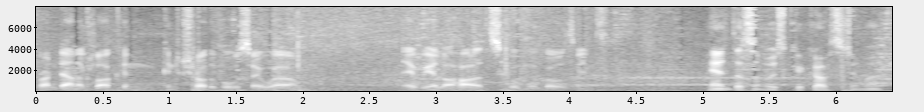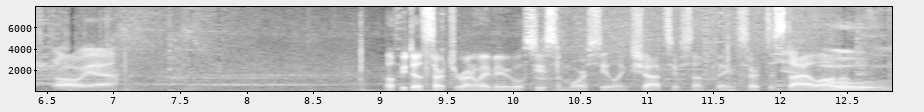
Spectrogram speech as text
run down the clock and control the ball so well, it'd be a lot harder to score more goals against. And doesn't lose kickoffs too much. Oh yeah. Well, if he does start to run away, maybe we'll see some more ceiling shots or something. Start to style on him. Oh.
